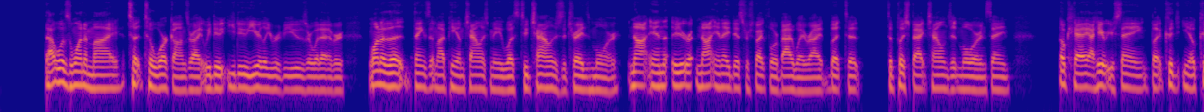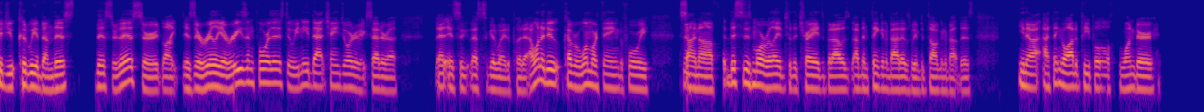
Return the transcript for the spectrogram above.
That was one of my to to work ons, right? We do you do yearly reviews or whatever. One of the things that my PM challenged me was to challenge the trades more, not mm-hmm. in not in a disrespectful or bad way, right? But to to push back, challenge it more, and saying, okay, I hear what you're saying, but could you know could you could we have done this, this or this, or like is there really a reason for this? Do we need that change order, etc. That it's a, that's a good way to put it. I want to do cover one more thing before we sign yeah. off. This is more related to the trades, but I was I've been thinking about it as we've been talking about this. You know, I think a lot of people wonder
